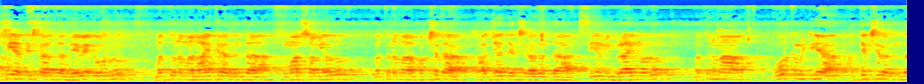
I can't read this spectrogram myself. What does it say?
ಅಧ್ಯಕ್ಷರಾದ ದೇವೇಗೌಡರು ಮತ್ತು ನಮ್ಮ ನಾಯಕರಾದಂಥ ಕುಮಾರಸ್ವಾಮಿ ಅವರು ಮತ್ತು ನಮ್ಮ ಪಕ್ಷದ ರಾಜ್ಯಾಧ್ಯಕ್ಷರಾದಂಥ ಸಿ ಎಂ ಇಬ್ರಾಹಿಂ ಅವರು ಮತ್ತು ನಮ್ಮ ಕೋರ್ ಕಮಿಟಿಯ ಅಧ್ಯಕ್ಷರಾದಂಥ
